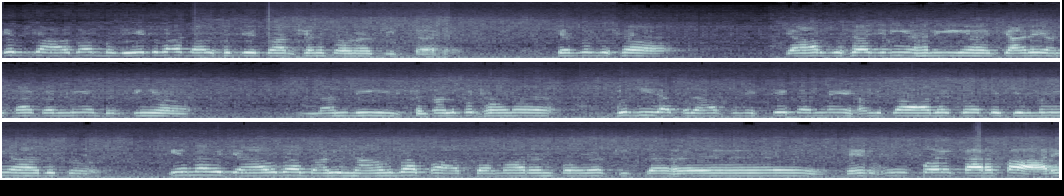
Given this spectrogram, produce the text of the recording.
ਇਹ ਵਿਚਾਰ ਦਾ ਵਿਵੇਕ ਦਾ ਬਲ ਸੱਚੇ ਦਰਸ਼ਨ ਪਾਉਣਾ ਕੀਤਾ ਹੈ। ਚਤੁਰ ਦਿਸ਼ਾ ਚਾਰ ਦਿਸ਼ਾ ਜਿਹੜੀਆਂ ਹਨਗੀਆਂ, ਚਾਰੇ ਅੰਤਾਂ ਕਰਨੀਆਂ ਦਿੱਤੀਆਂ ਮਨ ਦੀ ਸੰਕਲਪ ਉਠਾਉਣਾ, ਬੁੱਧੀ ਦਾ ਪਦਾਰਥ ਨਿਸ਼ਚੇ ਕਰਨੇ ਹੰਗਤਾ ਆਦਤ ਤੇ ਚਿੰਤਨੀ ਆਦਤ ਇਹਨਾਂ ਵਿੱਚ ਆਪਦਾ ਬਲ ਨਾਮ ਦਾ ਭਾਤ ਦਾ ਮਾਰਨ ਪਾਉਣਾ ਕੀਤਾ ਹੈ। ਫਿਰ ਉੱਪਰ ਕਰ ਧਾਰੇ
